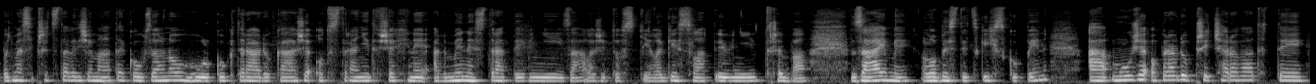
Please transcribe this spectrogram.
pojďme si představit, že máte kouzelnou hůlku, která dokáže odstranit všechny administrativní záležitosti, legislativní třeba zájmy lobistických skupin a může opravdu přičarovat ty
